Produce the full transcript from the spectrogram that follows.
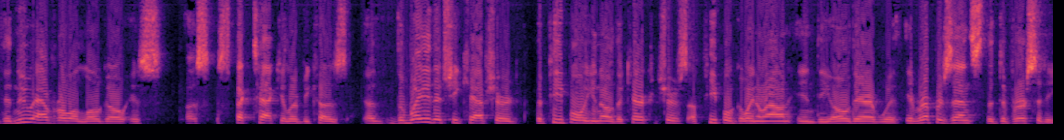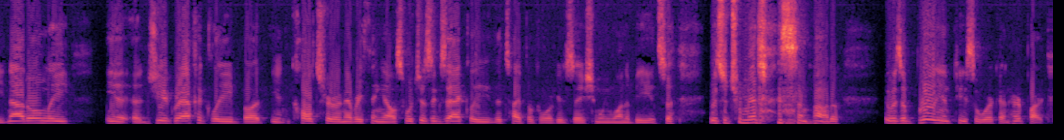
The new Avroa logo is uh, spectacular because uh, the way that she captured the people, you know, the caricatures of people going around in the O there with it represents the diversity, not only uh, geographically but in culture and everything else, which is exactly the type of organization we want to be. It's a it was a tremendous amount of it was a brilliant piece of work on her part.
